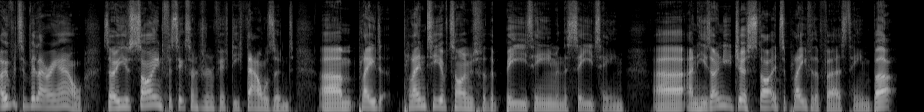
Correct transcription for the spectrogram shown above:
over to Villarreal. So he was signed for 650,000, um, played plenty of times for the B team and the C team, uh, and he's only just started to play for the first team, but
